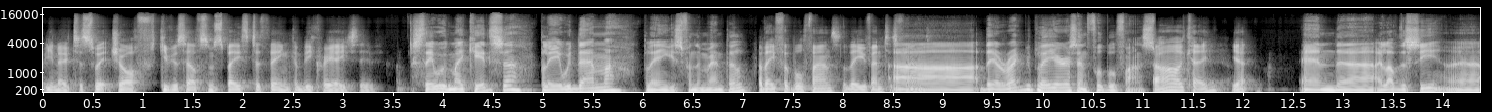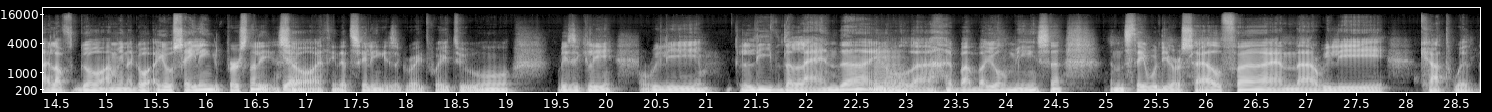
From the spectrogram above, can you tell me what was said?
You know, to switch off, give yourself some space to think and be creative. Stay with my kids, play with them. Playing is fundamental. Are they football fans? Are they Juventus fans? Uh, they are rugby players and football fans. Oh, okay, yeah and uh, I love the sea. Uh, I love go. I mean, I go. I go sailing personally. Yeah. So I think that sailing is a great way to basically really leave the land, uh, you mm. know, uh, by, by, all means, uh, and stay with yourself uh, and really cut with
